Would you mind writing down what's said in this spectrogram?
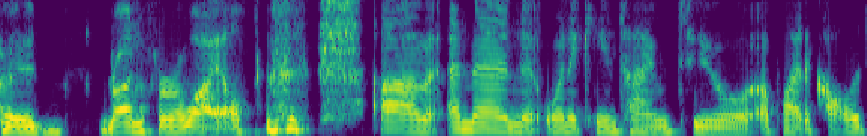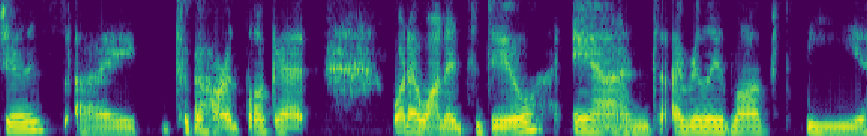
could run for a while. um, and then when it came time to apply to colleges, I took a hard look at what I wanted to do. And yeah. I really loved the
